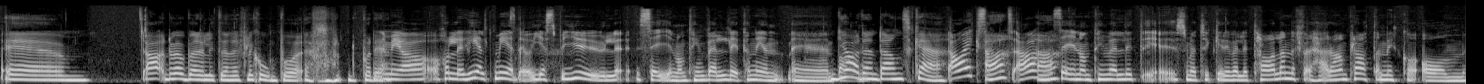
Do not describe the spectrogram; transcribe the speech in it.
Ehm, ja, det var bara en liten reflektion på, på det. Nej, men jag håller helt med dig. Och Jesper Juhl säger någonting väldigt... Han är en eh, barn... ja, den danska. Ja, exakt. Ja, ja. Han säger någonting väldigt, eh, som jag tycker är väldigt talande för det här. Och han pratar mycket om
